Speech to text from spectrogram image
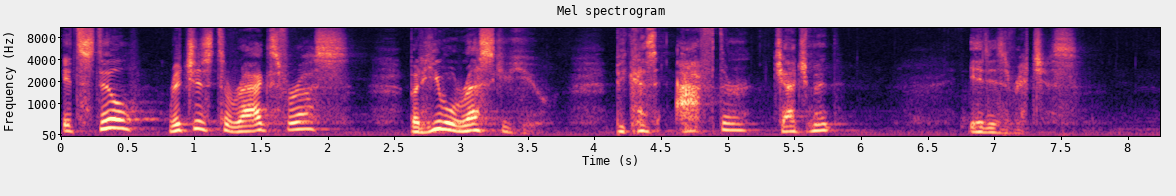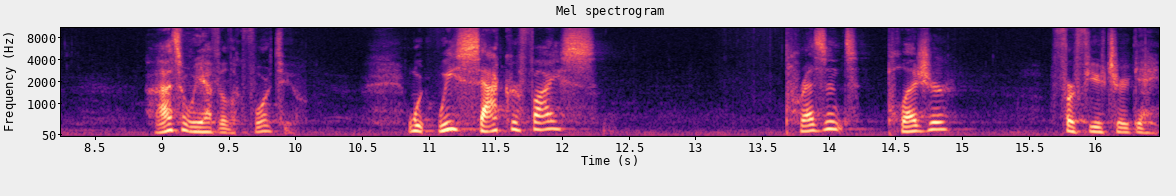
It's still riches to rags for us, but He will rescue you because after judgment, it is riches. That's what we have to look forward to. We sacrifice present pleasure for future gain.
